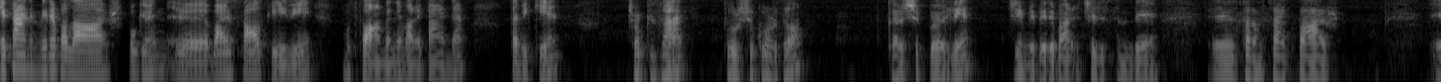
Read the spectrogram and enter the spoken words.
Efendim merhabalar. Bugün e, Baysal TV mutfağında ne var efendim? Tabii ki çok güzel turşu kurdu. Karışık böyle. Cin biberi var içerisinde. E, sarımsak var. E,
